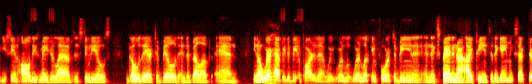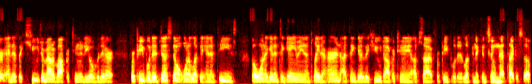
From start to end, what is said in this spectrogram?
you're seeing all these major labs and studios go there to build and develop. And you know, we're happy to be a part of that. We, are we're, we're looking forward to being and, and expanding our IP into the gaming sector. And there's a huge amount of opportunity over there for people that just don't want to look at NFTs but want to get into gaming and play to earn. I think there's a huge opportunity upside for people that are looking to consume that type of stuff.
